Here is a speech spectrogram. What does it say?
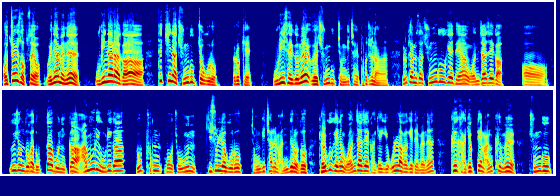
어쩔 수 없어요. 왜냐면은 우리나라가 특히나 중국 쪽으로 이렇게 우리 세금을 왜 중국 전기차에 퍼주나 이렇게 하면서 중국에 대한 원자재가 어 의존도가 높다 보니까 아무리 우리가 높은 뭐 좋은 기술력으로 전기차를 만들어도 결국에는 원자재 가격이 올라가게 되면은 그 가격대만큼을 중국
